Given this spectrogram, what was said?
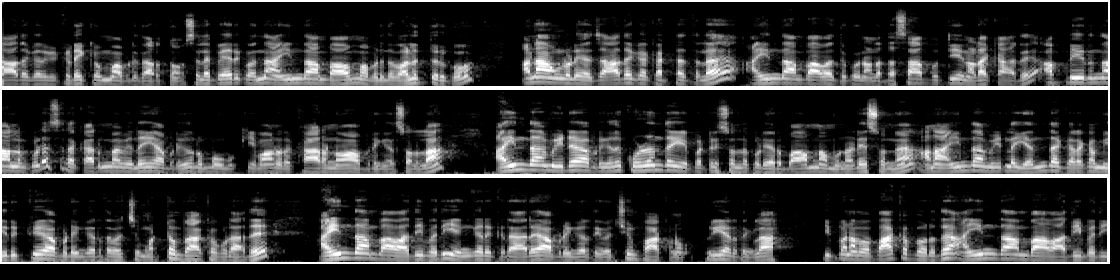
ஜாதகருக்கு கிடைக்கும் அப்படின்னு அர்த்தம். சில பேருக்கு வந்து ஐந்தாம் பாவம் அப்படின்னு வலுத்திருக்கும். ஆனால் அவங்களுடைய ஜாதக கட்டத்தில் ஐந்தாம் பாவத்துக்கு உண்டான தசா புத்தியும் நடக்காது. அப்படி இருந்தாலும் கூட சில கர்ம வினை அப்படிங்கிறது ரொம்ப முக்கியமான ஒரு காரணம் அப்படிங்கிறத சொல்லலாம். ஐந்தாம் வீடு அப்படிங்கிறது குழந்தையை பற்றி சொல்லக்கூடிய ஒரு பாவம் நான் முன்னாடியே சொன்னேன். ஆனால் ஐந்தாம் வீட்டில் எந்த கிரகம் இருக்குது அப்படிங்கிறத வச்சு மட்டும் பார்க்கக்கூடாது. ஐந்தாம் பாவ அதிபதி எங்கே இருக்கிறாரு அப்படிங்கிறத வச்சும் பார்க்கணும். புரியறதுங்களா இப்போ நம்ம பார்க்க போகிறது ஐந்தாம் பாவ அதிபதி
